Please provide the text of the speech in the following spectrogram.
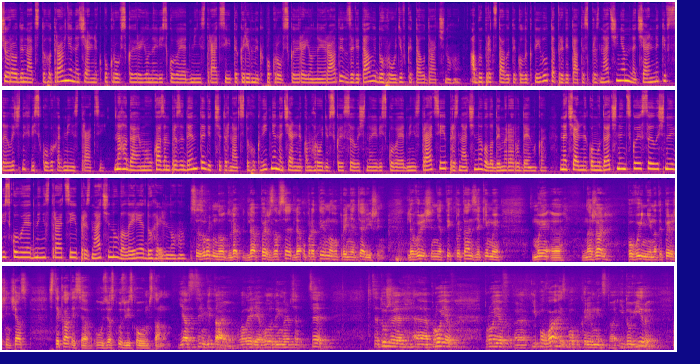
Вчора, 11 травня, начальник Покровської районної військової адміністрації та керівник Покровської районної ради завітали до Гродівки та Удачного, аби представити колективу та привітати з призначенням начальників селищних військових адміністрацій. Нагадаємо, указом президента від 14 квітня начальником Гродівської селищної військової адміністрації призначено Володимира Руденка. Начальником Удачненської селищної військової адміністрації призначено Валерія Дугельного. Це зроблено для, для перш за все для оперативного прийняття рішень, для вирішення тих питань, з якими ми, е, на жаль, повинні на теперішній час стикатися у зв'язку з військовим станом. Я з цим вітаю Валерія Володимировича. Це, це дуже е, прояв, прояв е, і поваги з боку керівництва, і довіри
